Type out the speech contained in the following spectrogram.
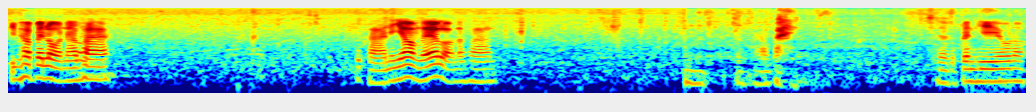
สิพาไปหลอดนาพาผู้ขานี่ย่อมแล้วหลอดนาพาอืม ทางไปเชื่อก็เป็นเฮลเนาะ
